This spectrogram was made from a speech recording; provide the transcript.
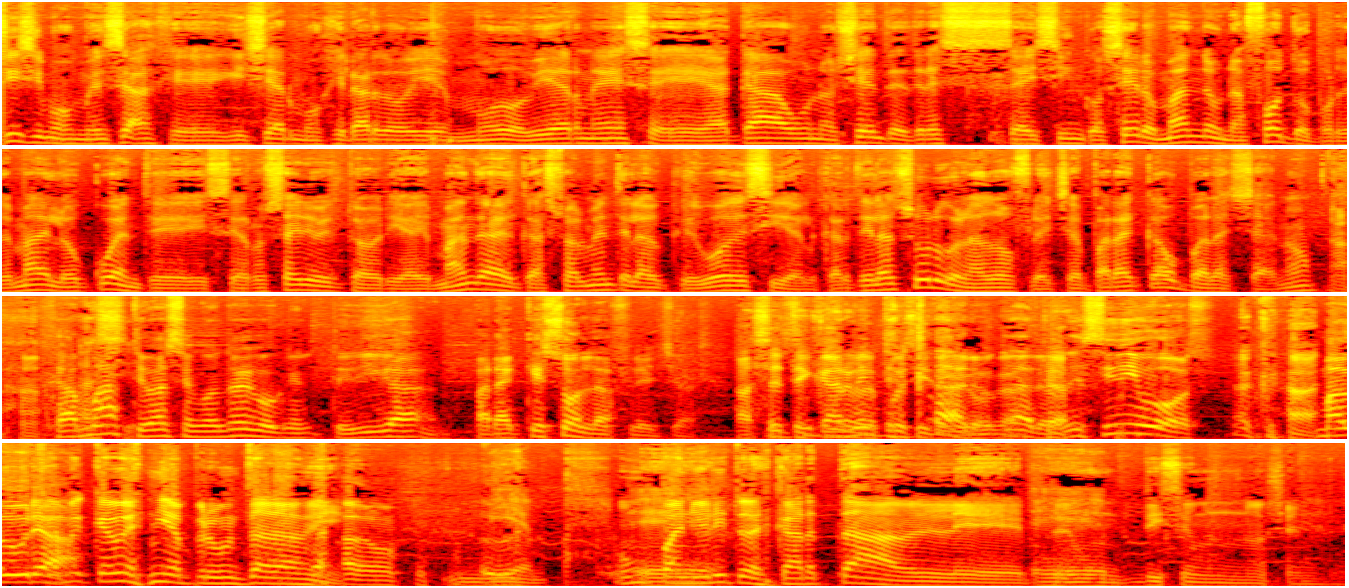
Muchísimos mensajes, Guillermo Gerardo, hoy en modo viernes. Eh, acá un oyente 3650 manda una foto por demás elocuente, dice Rosario Victoria, y manda casualmente lo que vos decías, el cartel azul con las dos flechas, para acá o para allá, ¿no? Jamás te vas a encontrar algo que te diga para qué son las flechas. Hacete cargo después claro, si te claro, decidí vos. Madura. ¿Qué, venía a preguntar a mí? Bien. Un eh, pañuelito descartable, eh, dice un oyente.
